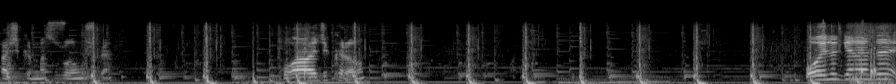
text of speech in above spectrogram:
Taş kırması zormuş be. Bu ağacı kıralım. Oyunu genelde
